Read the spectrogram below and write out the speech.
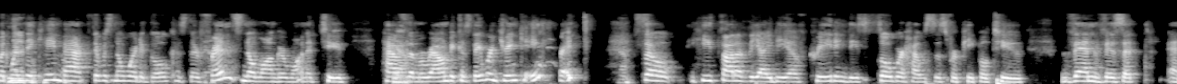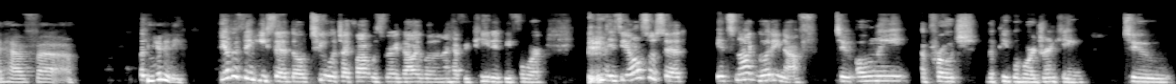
but when they came back, there was nowhere to go because their friends no longer wanted to have them around because they were drinking, right? So he thought of the idea of creating these sober houses for people to then visit and have uh, community. The other thing he said, though, too, which I thought was very valuable, and I have repeated before, is he also said it's not good enough to only approach the people who are drinking to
